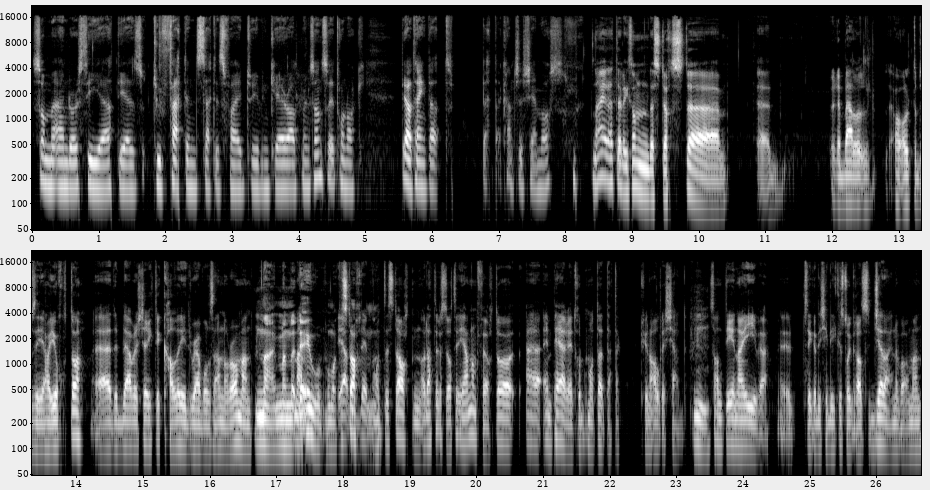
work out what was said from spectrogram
Som Andor sier, at de er too fat and satisfied to even care og alt mulig sånn. Så jeg tror nok de har tenkt at dette kan ikke skje med oss. Nei, dette er liksom det største eh, rebell holdt jeg på å si, har gjort, da. Eh, det blir vel ikke riktig å kalle de The Rebels ennå, da, men Nei, men, det er jo på en måte ja, Det er starten. på en måte starten, og dette er det største gjennomført. Og eh, Imperiet trodde på en måte at dette kunne aldri skjedd. Mm. Sant? De er naive. Eh, Sikkert ikke i like stor grad som Jediene var, men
